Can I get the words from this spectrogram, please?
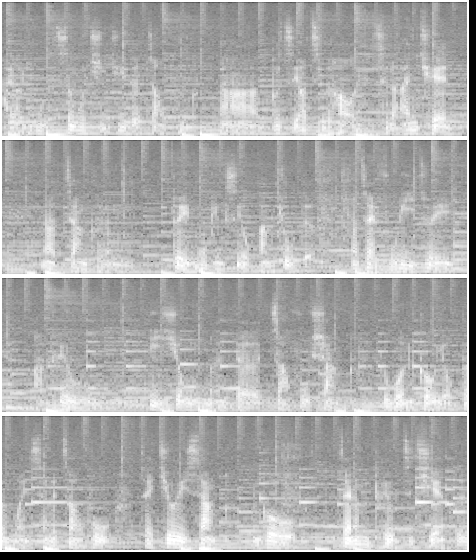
还有用生活起居的照顾。那不只要吃得好，吃得安全，那这样可能对募兵是有帮助的。那在福利对啊退伍弟兄们的照顾上。如果能够有更完善的照顾，在就业上能够在他们退伍之前或者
